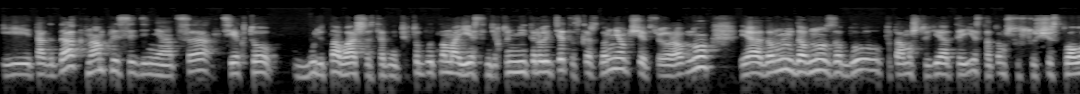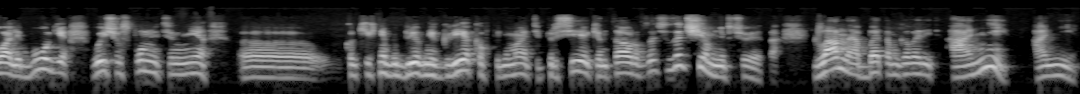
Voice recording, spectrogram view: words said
И тогда к нам присоединятся те, кто будет на вашей стороне, те, кто будет на моей стороне, те, кто нейтралитет, и скажет, да мне вообще все равно, я давным-давно забыл, потому что я атеист, о том, что существовали боги. Вы еще вспомните мне э, каких-нибудь древних греков, понимаете, Персея, кентавров. Зачем, зачем мне все это? Главное об этом говорить. А они, они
